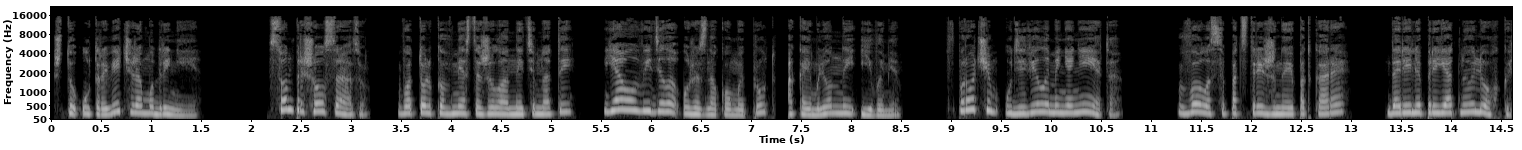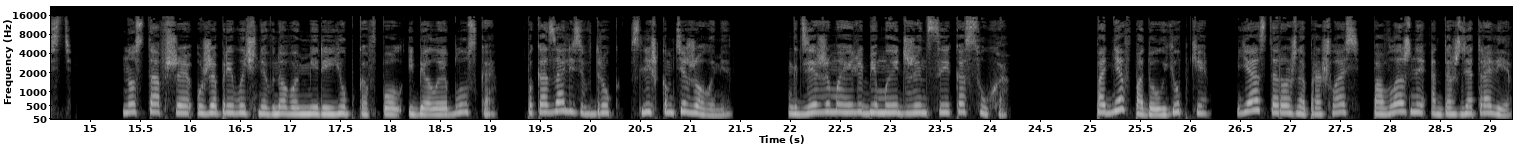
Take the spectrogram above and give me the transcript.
что утро вечера мудренее. Сон пришел сразу, вот только вместо желанной темноты я увидела уже знакомый пруд, окаймленный ивами. Впрочем, удивило меня не это. Волосы, подстриженные под каре, дарили приятную легкость, но ставшая уже привычной в новом мире юбка в пол и белая блузка показались вдруг слишком тяжелыми. Где же мои любимые джинсы и косуха? Подняв подол юбки, я осторожно прошлась по влажной от дождя траве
